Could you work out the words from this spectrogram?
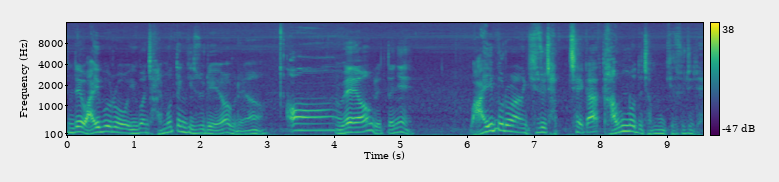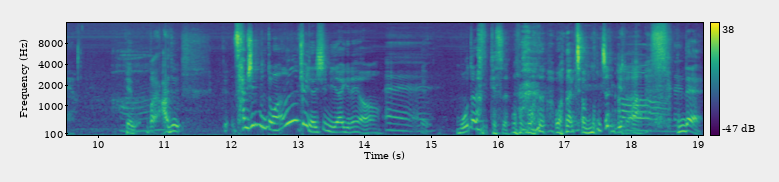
근데 와이브로 이건 잘못된 기술이에요. 그래요. 어. 왜요? 그랬더니 와이브로라는 기술 자체가 다운로드 전문 기술이래요. 아. 뭐 아주 그 30분 동안 엄청 열심히 이야기를 해요. 예, 예. 못 알아듣겠어요. 워낙, 전문적이라. 아, 네. 근데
